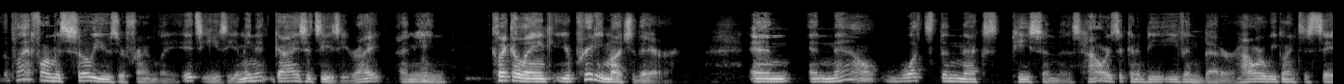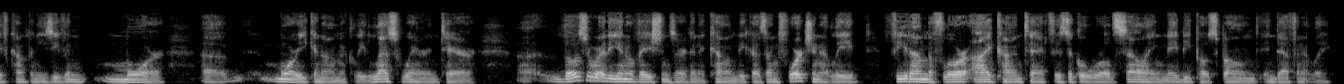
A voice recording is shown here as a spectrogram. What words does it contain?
the platform is so user friendly. It's easy. I mean, it, guys, it's easy, right? I mm-hmm. mean, click a link, you're pretty much there. And and now, what's the next piece in this? How is it going to be even better? How are we going to save companies even more, uh, more economically, less wear and tear? Uh, those are where the innovations are going to come because unfortunately, feet on the floor, eye contact, physical world selling may be postponed indefinitely.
